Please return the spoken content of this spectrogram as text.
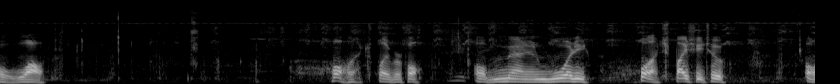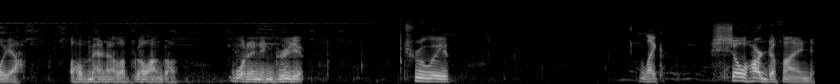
Oh, wow. Oh, that's flavorful. Oh, man, and woody. Oh, that's spicy too. Oh, yeah. Oh, man, I love galangal. What an ingredient. Truly, like, so hard to find.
